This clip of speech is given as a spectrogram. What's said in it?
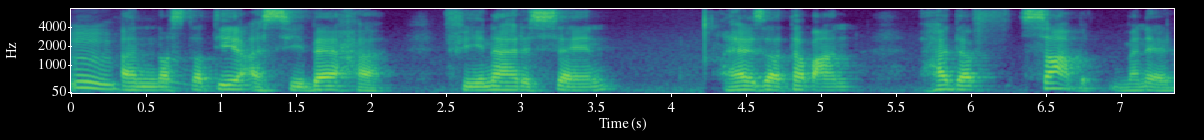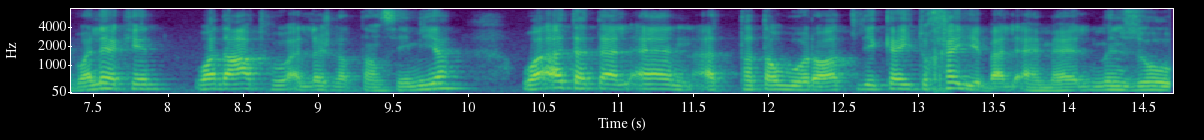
م. أن نستطيع السباحة في نهر السين هذا طبعا هدف صعب المنال ولكن وضعته اللجنة التنظيمية وأتت الآن التطورات لكي تخيب الآمال منذ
